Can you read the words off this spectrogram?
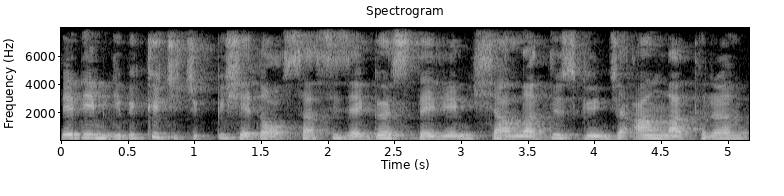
Dediğim gibi küçücük bir şey de olsa size göstereyim. İnşallah düzgünce anlatırım.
